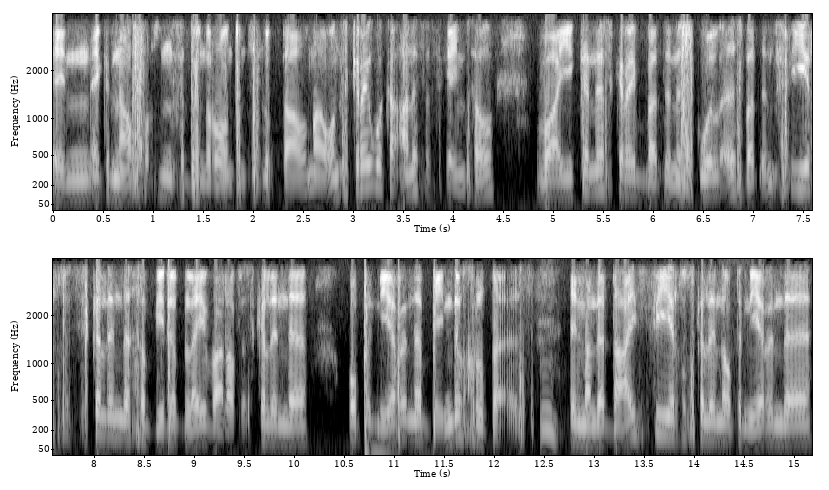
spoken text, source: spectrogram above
En ek het navorsing gedoen rondom vloektaal, maar ons kry ook 'n ander verskynsel waar jy kinders kry wat in 'n skool is wat in vier verskillende gebiede bly waar daar verskillende opponerende bendegroepe is. Mm. En wanneer daai vier verskillende opponerende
